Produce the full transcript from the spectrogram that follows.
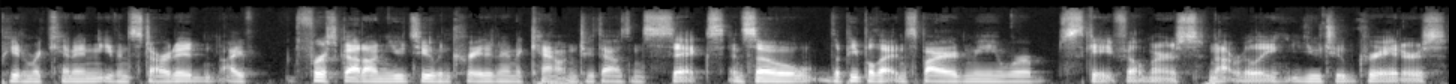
Peter McKinnon even started. I first got on YouTube and created an account in 2006. And so the people that inspired me were skate filmers, not really YouTube creators.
